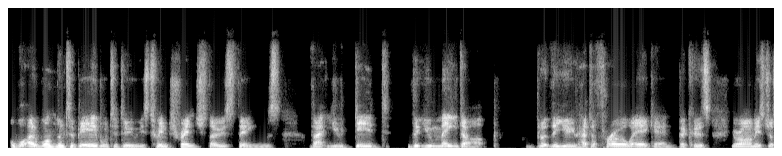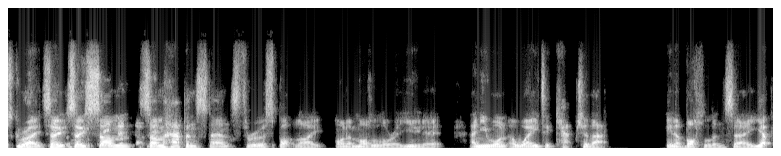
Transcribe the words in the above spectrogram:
what i want them to be able to do is to entrench those things that you did that you made up but that you had to throw away again because your army's just Right. So so some some happenstance through a spotlight on a model or a unit, and you want a way to capture that in a bottle and say, "Yep,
